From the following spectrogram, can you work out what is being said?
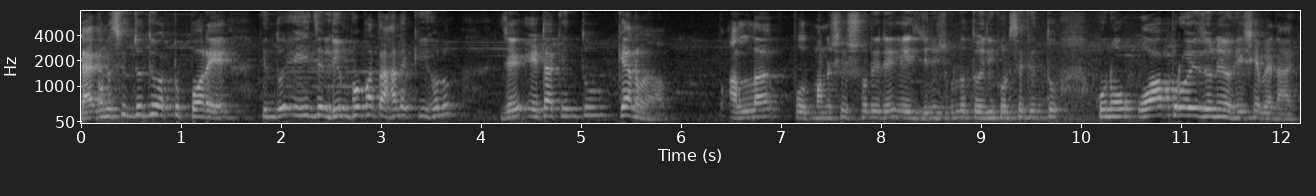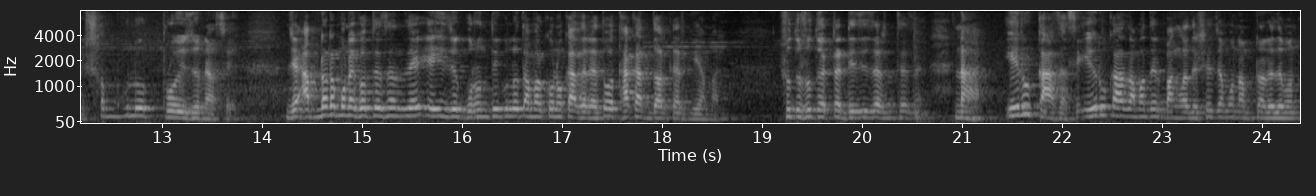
ডায়াগনোসিস যদিও একটু পরে, কিন্তু এই যে লিম্ফোমা তাহলে কি হলো? যে এটা কিন্তু কেন, আল্লাহ মানুষের শরীরে এই জিনিসগুলো তৈরি করছে, কিন্তু কোনো অপ্রয়োজনীয় হিসেবে না আর কি, সবগুলো প্রয়োজন আছে। যে আপনারা মনে করতেছেন যে এই যে গ্রন্থিগুলো তো আমার কোনো কাজে নেই, তো থাকার দরকার কি আমার? শুধু শুধু একটা ডিজিজ আনতেছে না, এরও কাজ আছে। এরও কাজ আমাদের বাংলাদেশে, যেমন আপনারা যেমন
